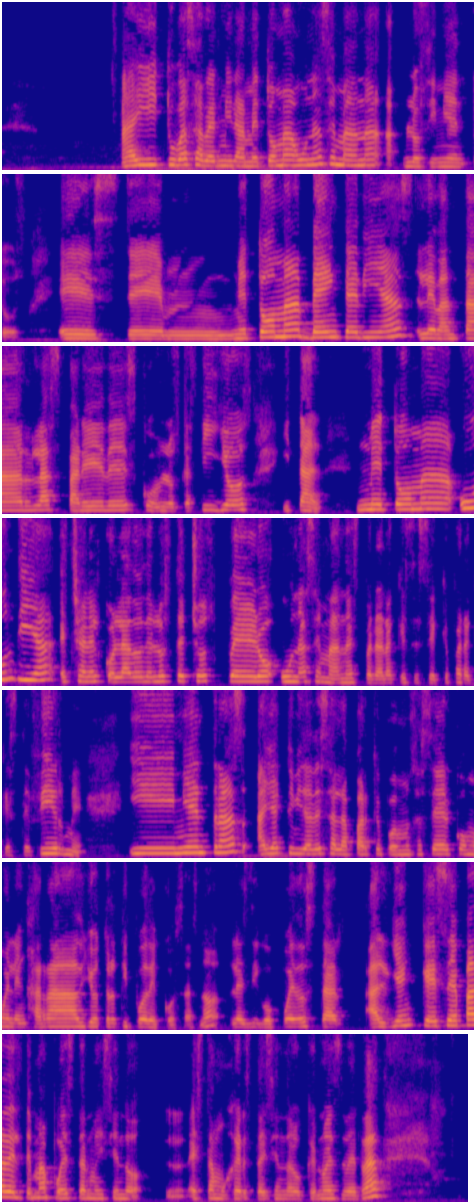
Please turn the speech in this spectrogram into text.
Ahí tú vas a ver, mira, me toma una semana los cimientos, este, mm, me toma 20 días levantar las paredes con los castillos y tal me toma un día echar el colado de los techos, pero una semana esperar a que se seque para que esté firme. Y mientras hay actividades a la par que podemos hacer, como el enjarrado y otro tipo de cosas, ¿no? Les digo, puedo estar, alguien que sepa del tema puede estarme diciendo, esta mujer está diciendo algo que no es verdad.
